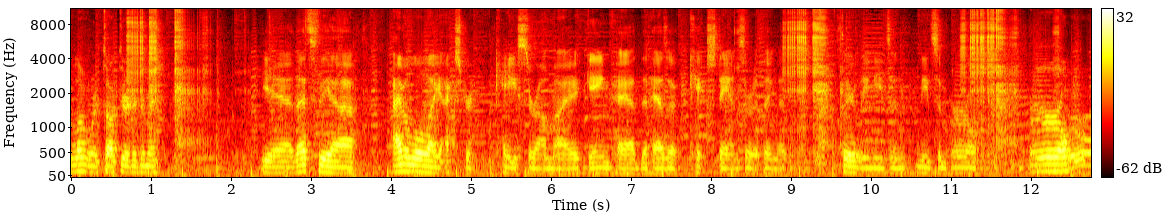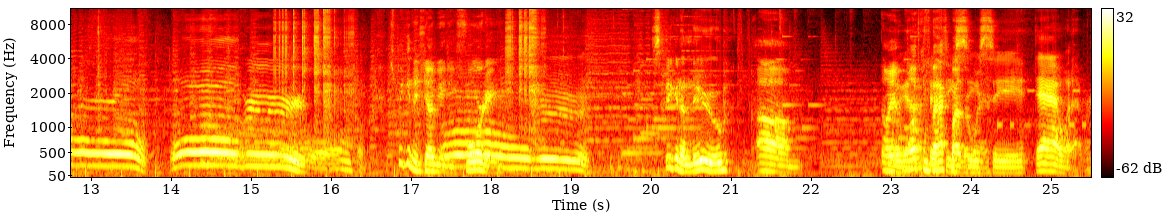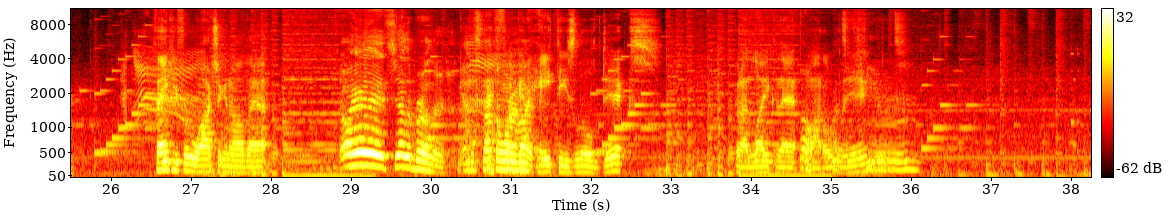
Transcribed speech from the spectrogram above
I love it when you talk dirty to me. Yeah, that's the. Uh, I have a little like extra case around my gamepad that has a kickstand sort of thing that clearly needs an, needs some Earl. Earl. Earl. Over. Speaking of WD-40, Speaking of lube. um, oh yeah, we welcome back by the way. 50cc. Yeah, whatever. Thank you for watching and all that. Oh hey, it's the other brother. God, it's not I the one I like. hate these little dicks. But I like that Oh, waddle wing.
